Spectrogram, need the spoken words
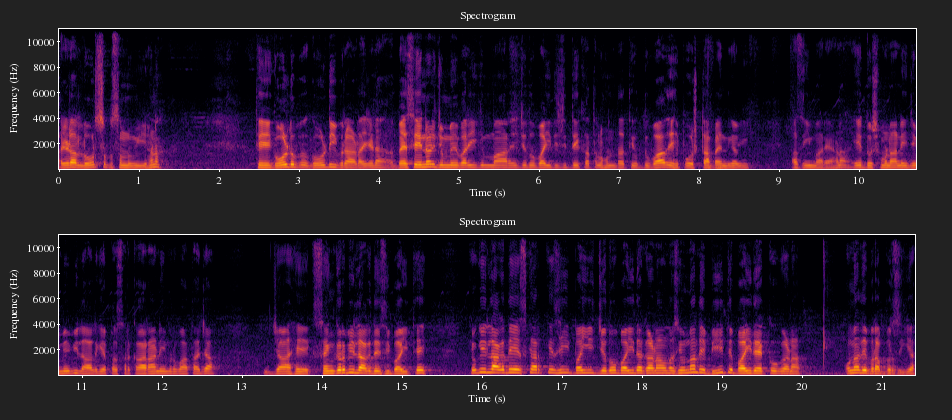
ਆ ਜਿਹੜਾ ਲੋਰਸ ਬਸਨੂਈ ਹਨਾ? ਤੇ ਗੋਲਡ ਗੋਲਡੀ ਬਰਾੜ ਆ ਜਿਹੜਾ। ਵੈਸੇ ਇਹਨਾਂ ਨੂੰ ਜ਼ਿੰਮੇਵਾਰੀ ਮਾਰੇ, ਜਦੋਂ ਬਾਈ ਦੇ ਜਿੱਦੇ ਕਤਲ ਹੁੰਦਾ ਤੇ ਉਸ ਤੋਂ ਬਾਅਦ ਇਹ ਪੋਸਟਾਂ ਪੈਂਦੀਆਂ ਵੀ ਅਸੀਂ ਮਾਰਿਆ, ਹਨਾ। ਇਹ ਦੁਸ਼ਮਣਾਂ ਨੇ ਜਿਵੇਂ ਵੀ ਲਾ ਲਗੇ ਆਪਾਂ, ਸਰਕਾਰਾਂ ਨੇ ਮਰਵਾਤਾ ਜਾਂ ਜਾਂ ਇਹ ਸਿੰਗਰ ਵੀ ਲੱਗਦੇ ਸੀ ਬਾਈ ਤੇ। ਕਿਉਂਕਿ ਲੱਗਦੇ ਇਸ ਕਰਕੇ ਸੀ ਬਾਈ, ਜਦੋਂ ਬਾਈ ਦਾ ਗਾਣਾ ਆਉਂਦਾ ਸੀ, ਉਹਨਾਂ ਦੇ 20 ਤੇ ਬਾਈ ਦਾ ਇੱਕੋ ਗਾਣਾ, ਉਹਨਾਂ ਦੇ ਬਰਾਬਰ ਸੀਗਾ।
